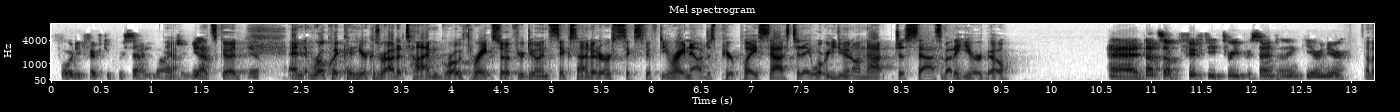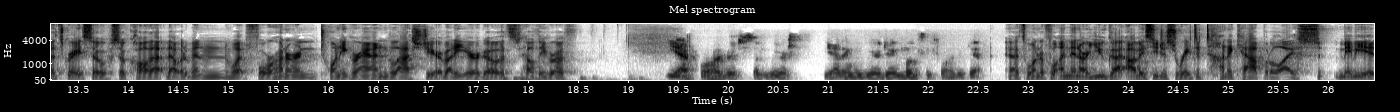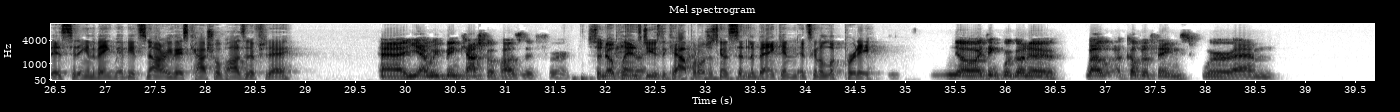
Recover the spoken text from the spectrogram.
40, 50% margin. Yeah. That's good. Yeah. And real quick here, because we're out of time, growth rate. So if you're doing 600 or 650 right now, just pure play SaaS today, what were you doing on that just SaaS about a year ago? Uh, that's up 53%, I think, year on year. Oh, that's great. So so call that that would have been what 420 grand last year, about a year ago. That's healthy growth. Yeah, 400. Something we were, yeah, I think we were doing monthly 400. Yeah. That's wonderful. And then are you guys obviously you just raised a ton of capital? I, maybe it is sitting in the bank, maybe it's not. Are you guys cash flow positive today? Uh, yeah, we've been cash flow positive for So no plans Right. to use the capital. Just going to sit in the bank and it's going to look pretty. no, I think we're going to. Well, a couple of things. We're um,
